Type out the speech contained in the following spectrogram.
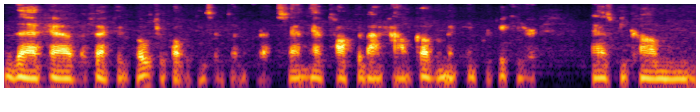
that have affected both Republicans and Democrats and have talked about how government in particular has become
